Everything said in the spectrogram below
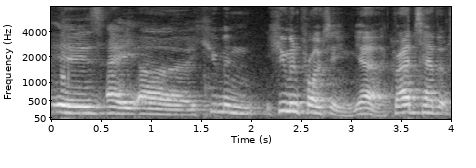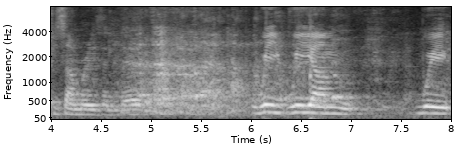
is a uh, human human protein. Yeah, crabs have it for some reason. we we um we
